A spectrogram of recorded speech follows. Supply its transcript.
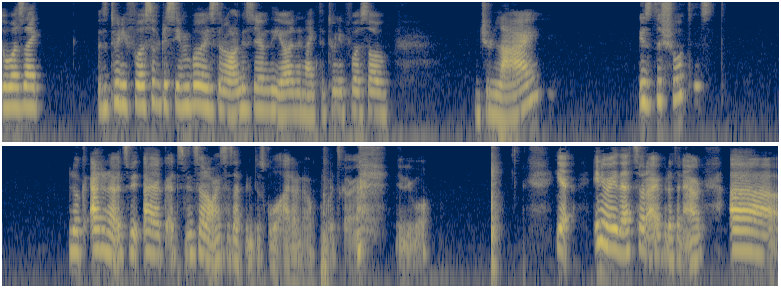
It was like the 21st of December is the longest day of the year, and then like the 21st of July is the shortest. Look, I don't know. It's been I, it's been so long since I've been to school. I don't know what's going on anymore. Yeah. Anyway, that's what I've written out. Uh,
